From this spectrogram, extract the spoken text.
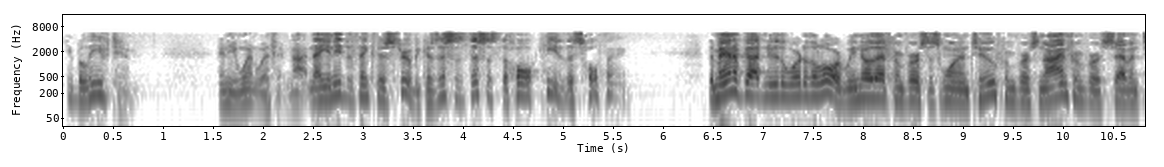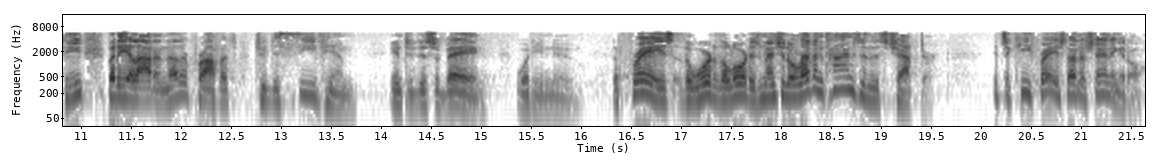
He believed him. And he went with him. Now, now you need to think this through because this is, this is the whole key to this whole thing. The man of God knew the word of the Lord. We know that from verses 1 and 2, from verse 9, from verse 17. But he allowed another prophet to deceive him into disobeying what he knew. The phrase, the word of the Lord, is mentioned 11 times in this chapter. It's a key phrase to understanding it all.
